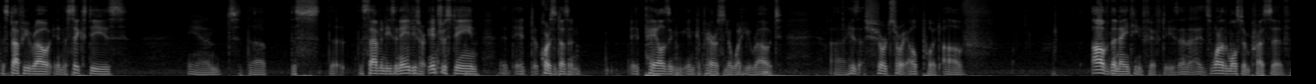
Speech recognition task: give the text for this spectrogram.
the stuff he wrote in the 60s and the the, the, the 70s and 80s are interesting. It, it of course it doesn't it pales in, in comparison to what he wrote. Uh, his short story output of of the 1950s, and it's one of the most impressive,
